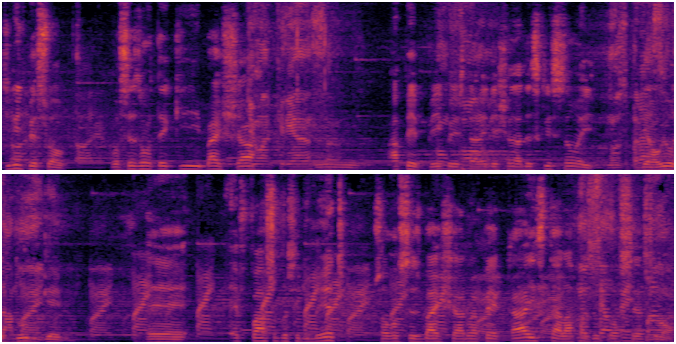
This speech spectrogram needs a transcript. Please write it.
Seguinte pessoal, vocês vão ter que baixar um app que eu estarei deixando na descrição aí, que é o YouTube Game. É, é fácil o procedimento, só vocês baixarem o APK e instalar, fazer o processo lá.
